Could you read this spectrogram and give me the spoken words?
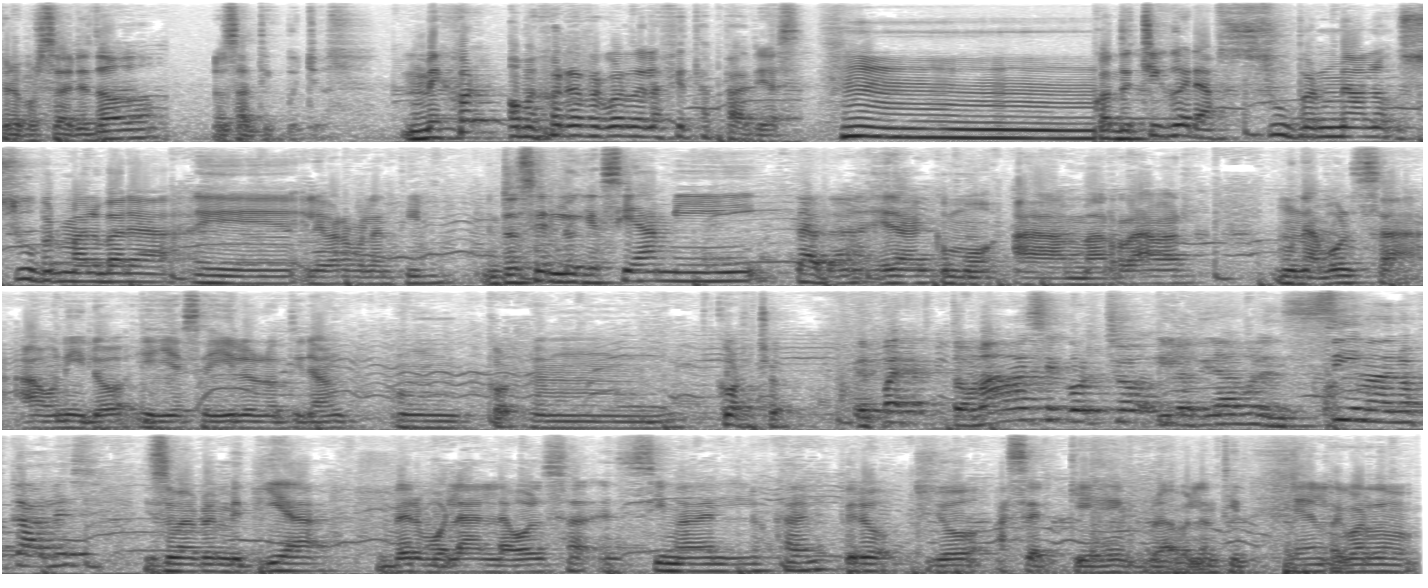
pero por sobre todo, los anticuchos. ¿Mejor o mejores recuerdos de las fiestas patrias? Hmm, Cuando chico era súper malo, súper malo para eh, elevar volantín. Entonces lo que hacía mi tata era como amarrar una bolsa a un hilo y ese hilo lo tiraba un, cor- un corcho. Después tomaba ese corcho y lo tiraba por encima de los cables y eso me permitía ver volar la bolsa encima de los cables, pero yo acerqué la volantín. El recuerdo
